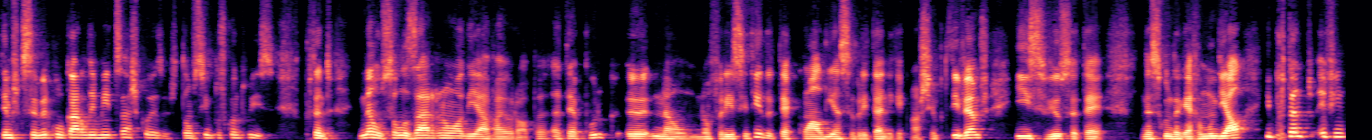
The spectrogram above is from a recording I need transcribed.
Temos que saber colocar limites às coisas, tão simples quanto isso. Portanto, não, o Salazar não odiava a Europa, até porque uh, não, não faria sentido, até com a aliança britânica que nós sempre tivemos, e isso viu-se até na Segunda Guerra Mundial, e portanto, enfim.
